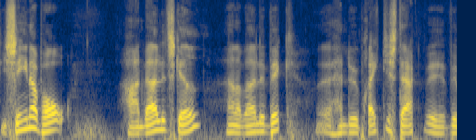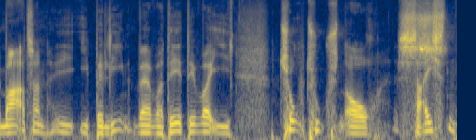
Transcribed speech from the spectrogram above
De senere på år har han været lidt skadet, han har været lidt væk. Øh, han løb rigtig stærkt ved, ved maraton i, i Berlin. Hvad var det? Det var i 2016,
